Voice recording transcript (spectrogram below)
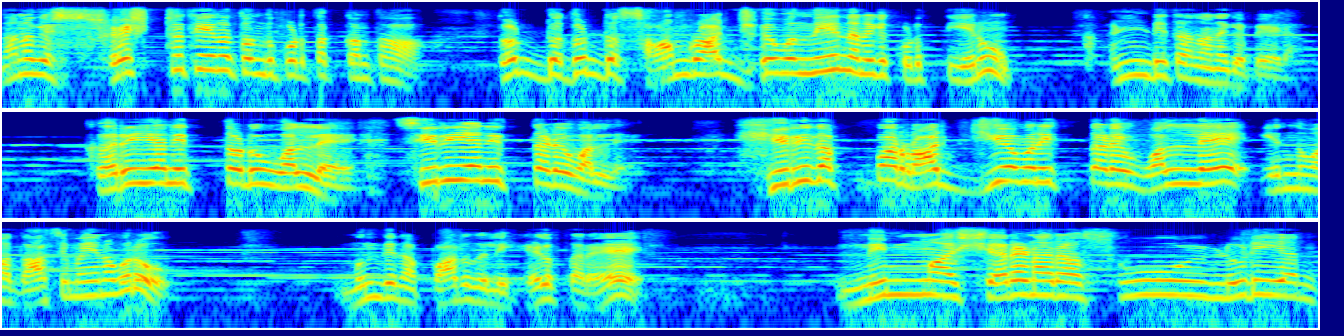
ನನಗೆ ಶ್ರೇಷ್ಠತೆಯನ್ನು ತಂದು ಕೊಡ್ತಕ್ಕಂತಹ ದೊಡ್ಡ ದೊಡ್ಡ ಸಾಮ್ರಾಜ್ಯವನ್ನೇ ನನಗೆ ಕೊಡುತ್ತೀಯೇನು? ಖಂಡಿತ ನನಗೆ ಬೇಡ. ಕರಿಯನಿತ್ತಡು ಒಲ್ಲೆ ಸಿರಿಯನಿತ್ತಡೆ ಒಲ್ಲೆ ಹಿರಿದಪ್ಪ ರಾಜ್ಯವನಿತ್ತಡೆ ಒಲ್ಲೆ ಎನ್ನುವ ದಾಸಿಮಯ್ಯನವರು ಮುಂದಿನ ಪಾದದಲ್ಲಿ ಹೇಳ್ತಾರೆ ನಿಮ್ಮ ಶರಣರ ಸೂಳ್ಳುಡಿಯನ್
